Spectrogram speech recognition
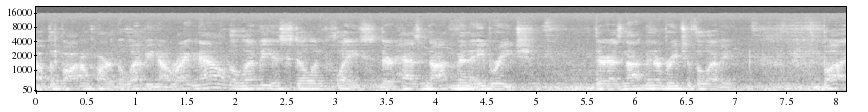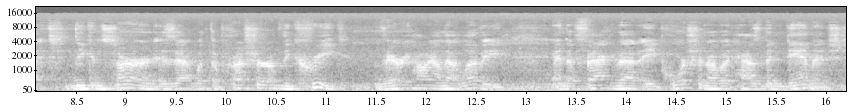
of the bottom part of the levee. Now, right now, the levee is still in place. There has not been a breach. There has not been a breach of the levee. But the concern is that with the pressure of the creek very high on that levee and the fact that a portion of it has been damaged,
